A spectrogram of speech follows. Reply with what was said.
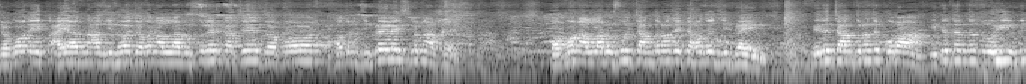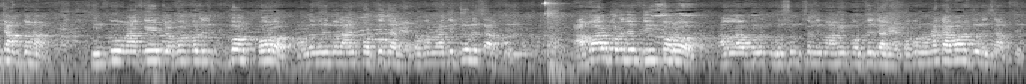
যখন এই আয়াত নাজিল হয়, যখন আল্লাহ রসুলের কাছে যখন হজরত জিব্রাইল ইসলামে আসে, তখন আল্লাহ রসুল জানতো না যে এটা হজরত জিব্রাইল। এটা জানতো না যে কোরআন, এটা জানতো ওই উনি জানতো না। কিন্তু ওনাকে যখন বলে "পড়- মৌলভী বলে আমি পড়তে জানি তখন ওনাকে জোরে চাপ দেয়। আবার বলে যে তুই পড়ো। আল্লাহ রসুল সালিম আমি পড়তে জানি তখন ওনাকে আবার জোরে চাপ দেয়।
